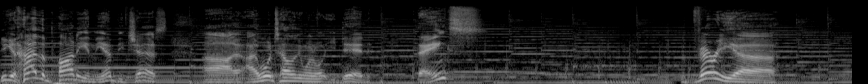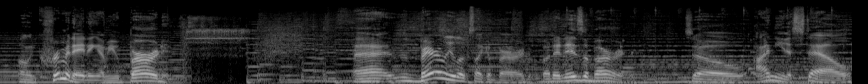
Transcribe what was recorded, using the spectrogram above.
You can hide the body in the empty chest. Uh, I won't tell anyone what you did. Thanks. Very uh, well, incriminating of you, bird. Uh, it barely looks like a bird, but it is a bird. So I need Estelle.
